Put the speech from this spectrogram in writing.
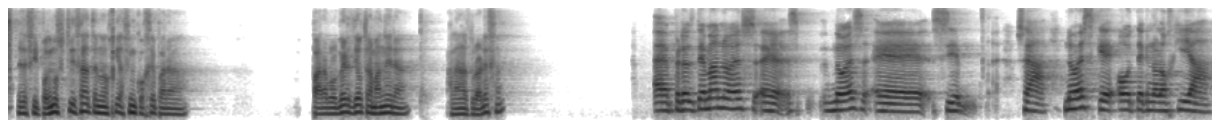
Es decir, podemos utilizar la tecnología 5G para, para volver de otra manera a la naturaleza. Eh, pero el tema no es, eh, no es si o sea, no es que o tecnología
